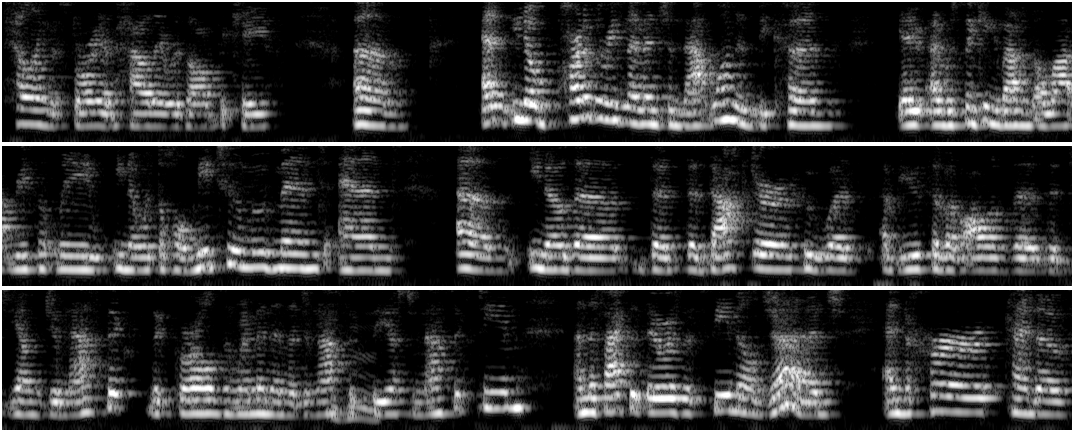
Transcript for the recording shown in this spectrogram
telling the story of how they resolved the case. Um, and you know, part of the reason I mentioned that one is because I, I, was thinking about it a lot recently. You know, with the whole Me Too movement and. Um, you know the the the doctor who was abusive of all of the the young gymnastics, the girls and women in the gymnastics, mm-hmm. the U.S. gymnastics team, and the fact that there was this female judge and her kind of,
